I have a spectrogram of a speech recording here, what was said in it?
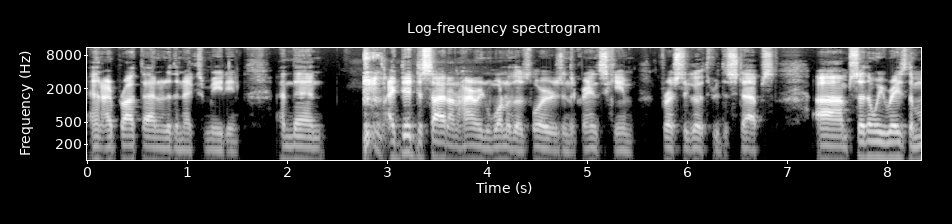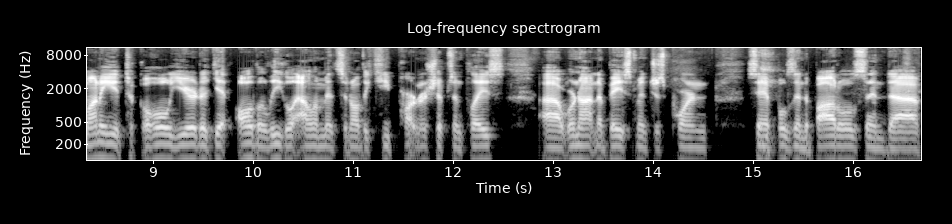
And I brought that into the next meeting. And then I did decide on hiring one of those lawyers in the grand scheme for us to go through the steps. Um, so then we raised the money. It took a whole year to get all the legal elements and all the key partnerships in place. Uh, we're not in a basement just pouring samples into bottles and uh,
